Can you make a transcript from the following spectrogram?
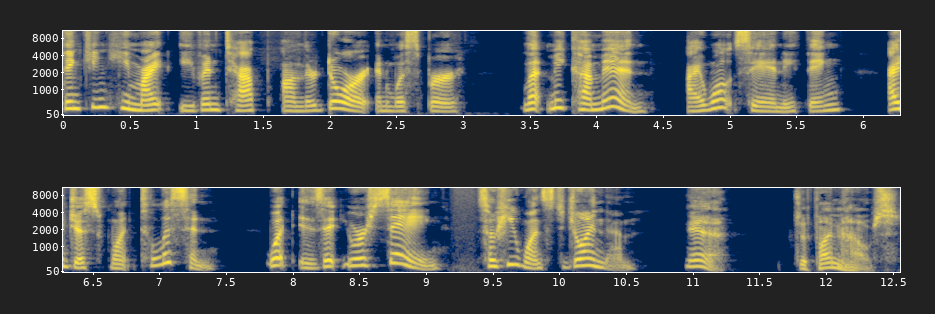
thinking he might even tap on their door and whisper, Let me come in. I won't say anything. I just want to listen. What is it you're saying? So he wants to join them. yeah. It's a fun house.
